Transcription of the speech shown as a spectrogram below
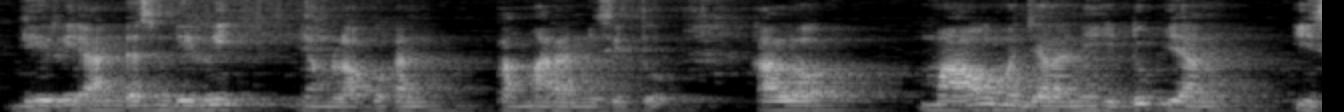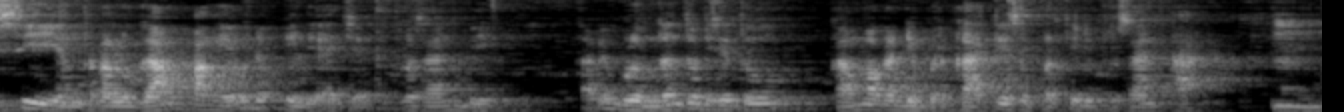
diri Anda sendiri yang melakukan lamaran di situ. Kalau mau menjalani hidup yang isi yang terlalu gampang ya udah pilih aja perusahaan B. Tapi belum tentu di situ kamu akan diberkati seperti di perusahaan A. Hmm.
